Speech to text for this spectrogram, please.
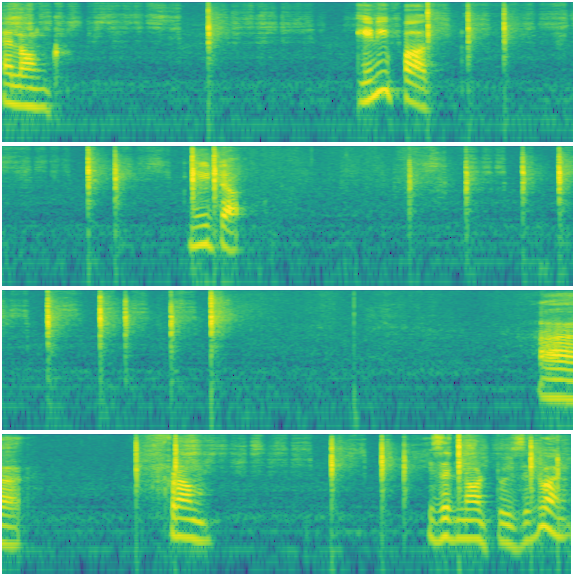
along. Any path neta uh, from z0 to z1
